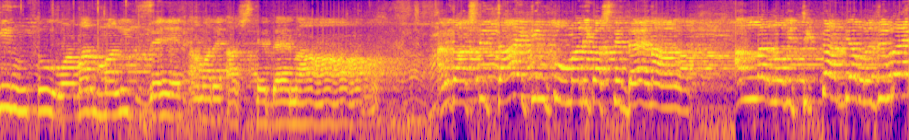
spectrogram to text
কিন্তু আমার মালিক যে আমারে আসতে দেয় না। আমি তো আসতে চাই, কিন্তু মালিক আসতে দেয় না। আল্লাহর নবী চিৎকার দিয়া বলে, জিব্রাইল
